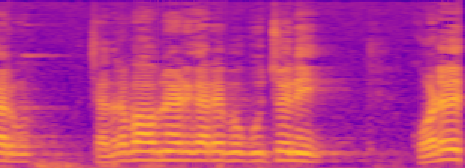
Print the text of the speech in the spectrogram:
గారు చంద్రబాబు నాయుడు గారేమో కూర్చొని కోడలి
